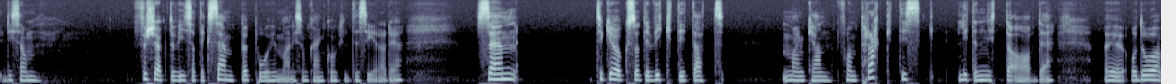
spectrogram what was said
liksom försökt att visa ett exempel på hur man liksom kan konkretisera det. Sen tycker jag också att det är viktigt att man kan få en praktisk lite nytta av det. Eh, och då,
